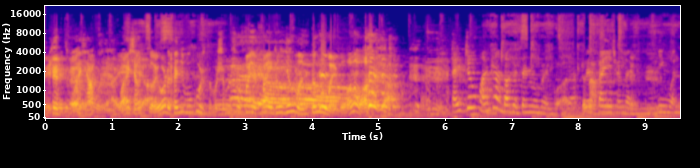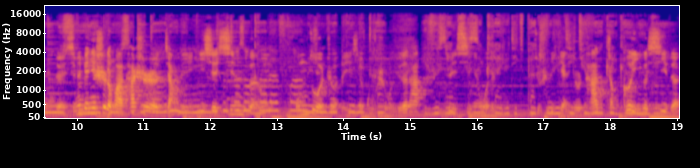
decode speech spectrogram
为是，我还想，我还想葛优的编辑部故事怎么什么时候翻译翻译成英文登陆美国了？我 哎，《甄嬛传》倒是登陆美国了，所以真的啊翻译成美英文了。对新闻编辑室的话，它是讲一些新闻工作者的一些故事。我觉得它最吸引我的就是一点，就是它整个一个戏的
